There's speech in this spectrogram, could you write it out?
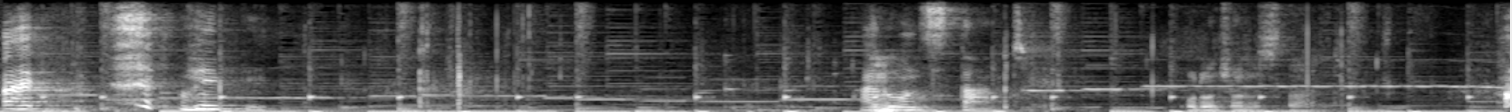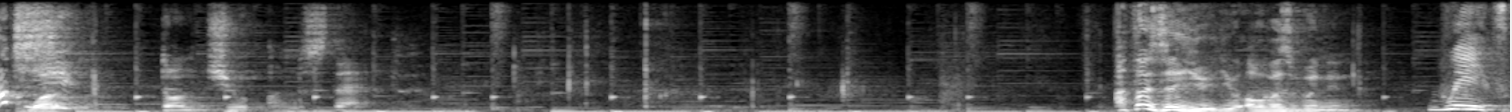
I, wait. I don't hmm. understand. What don't you understand? How did What you... don't you understand? I thought you said you, you're always winning. Wait,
